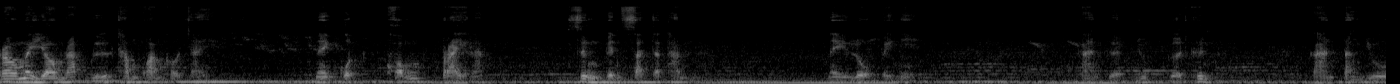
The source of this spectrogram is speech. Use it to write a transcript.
เราไม่ยอมรับหรือทำความเข้าใจในกฎ ของไตรลักษณ์ซึ่งเป็นสัจธรรมในโลกใบนี้ การเกิดยุคเกิดขึ้น การตั้งอยู่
